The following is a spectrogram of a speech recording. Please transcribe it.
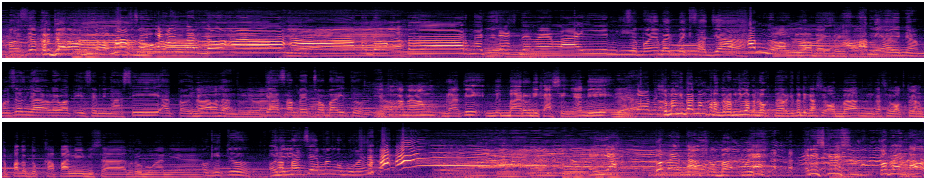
Maksudnya Kerja berdoa. Rodi lah. Maksudnya kan Doa. berdoa, Iya. ah, ke dokter, ngecek dan lain-lain gitu. Semuanya baik-baik saja. Alhamdulillah. Alhamdulillah baik-baik saja. Alami akhirnya, maksudnya nggak lewat inseminasi atau Enggak, itu, alhamdulillah. Nggak sampai coba itu. Itu kan memang berarti baru dikasihnya di Iya. Iya, benar. Cuman kita emang program juga ke dokter. Kita dikasih obat dikasih waktu yang tepat untuk kapan nih bisa berhubungannya. Oh gitu. Oh, Kapan jadi- sih emang hubungannya? Eh, iya, gue pengen tahu. Coba. Eh, Kris, Kris, gue pengen tahu.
